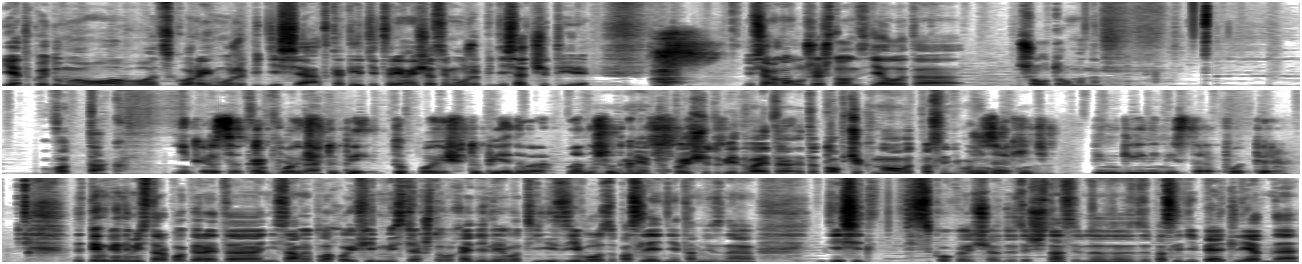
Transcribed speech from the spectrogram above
и я такой думаю, о, вот, скоро ему уже 50, как летит время, а сейчас ему уже 54. И все равно лучшее, что он сделал, это шоу Трумана. Вот так. Мне кажется, как тупой, я, да? еще тупее, тупой еще тупее 2. Ладно, шутка. Нет, тупой еще тупее 2 это, это топчик, но вот после него... Не знаю, какие-нибудь пингвины мистера Поппера. «Пингвины мистера Поппера» — это не самый плохой фильм из тех, что выходили вот из его за последние, там, не знаю, 10, сколько еще, 2016, за последние 5 лет, да,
